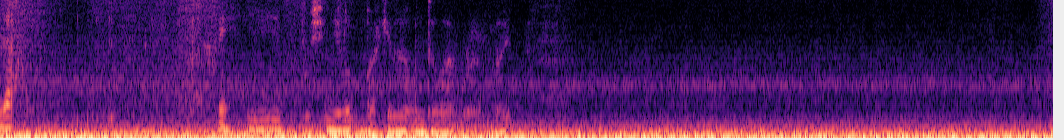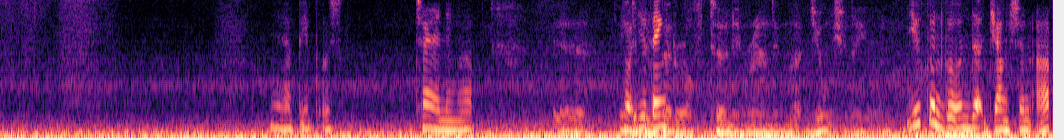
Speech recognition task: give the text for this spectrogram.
Yeah. See? You're pushing your luck backing out onto that road, mate. Yeah, people's turning up. Yeah. He'd What have you been think? better off turning round in that junction, would. You can go in that junction up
